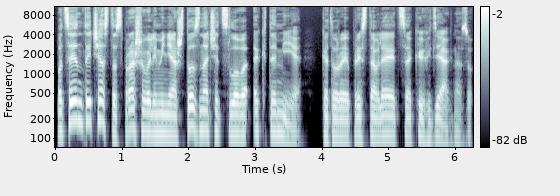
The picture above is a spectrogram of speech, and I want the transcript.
Пациенты часто спрашивали меня, что значит слово «эктомия», которое представляется к их диагнозу.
